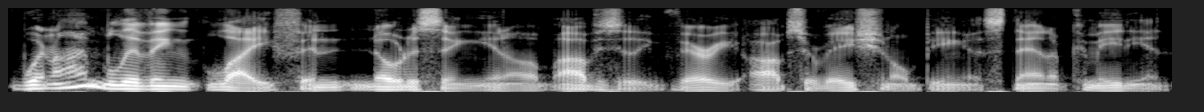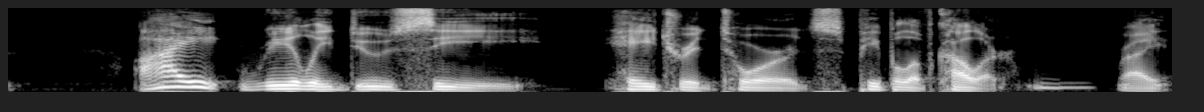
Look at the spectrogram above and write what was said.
when I'm living life and noticing, you know, obviously very observational being a stand-up comedian, I really do see hatred towards people of color, right?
